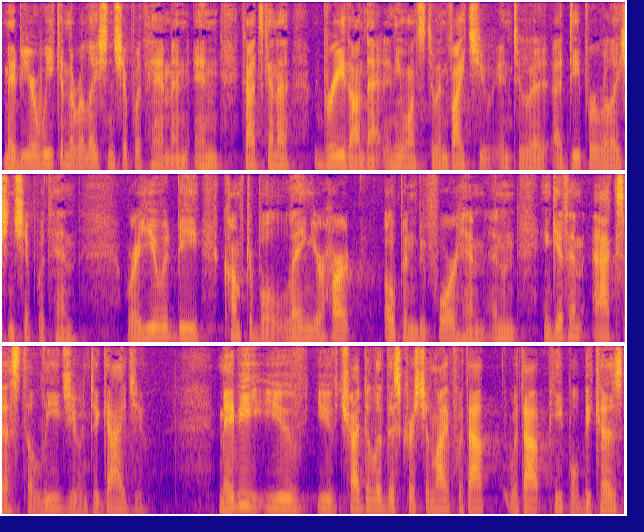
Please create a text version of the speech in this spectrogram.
Maybe you're weak in the relationship with Him, and, and God's going to breathe on that, and He wants to invite you into a, a deeper relationship with Him where you would be comfortable laying your heart open before Him and, and give Him access to lead you and to guide you. Maybe you've, you've tried to live this Christian life without, without people because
